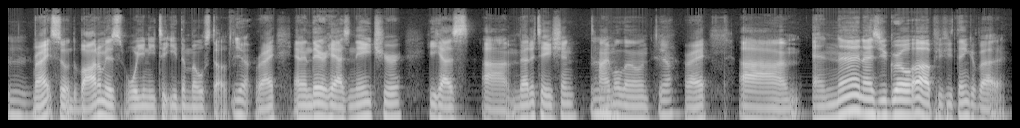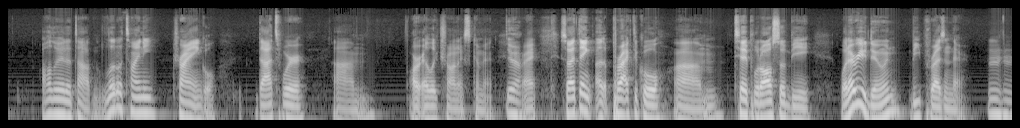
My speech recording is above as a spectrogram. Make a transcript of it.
Mm. Right? So the bottom is what you need to eat the most of. Yeah. Right? And then there he has nature, he has uh, meditation, time Mm. alone, Yeah. right? Um, and then as you grow up, if you think about it, all the way to the top, little tiny triangle, that's where um, our electronics come in. Yeah. Right. So I think a practical um, tip would also be whatever you're doing, be present there. Mm-hmm.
